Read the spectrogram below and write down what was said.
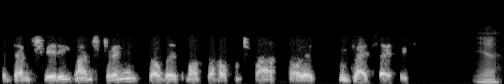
verdammt schwierig, anstrengend, aber es macht auch Spaß, aber gleichzeitig. Ja,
